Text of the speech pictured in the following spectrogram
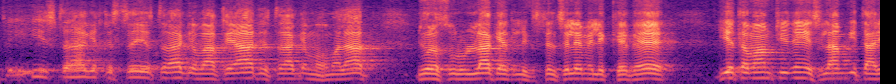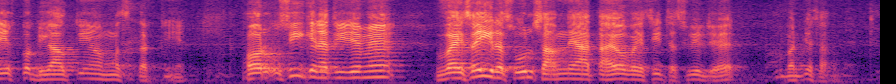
तो इस तरह के किस्से, इस तरह के वाक़ात इस तरह के महमलात जो रसूलुल्लाह के सिलसिले में लिखे गए, ये तमाम चीज़ें इस्लाम की तारीख को बिगाड़ती हैं और मस्त करती हैं। और उसी के नतीजे में वैसे ही रसूल सामने आता है और वैसी तस्वीर जो है बन के सामने आती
